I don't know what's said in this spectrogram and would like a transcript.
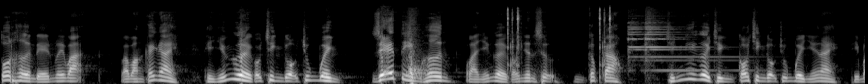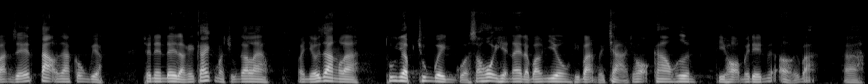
tốt hơn đến với bạn. Và bằng cách này thì những người có trình độ trung bình dễ tìm hơn là những người có nhân sự cấp cao. Chính những người trình, có trình độ trung bình như thế này thì bạn dễ tạo ra công việc. Cho nên đây là cái cách mà chúng ta làm và nhớ rằng là thu nhập trung bình của xã hội hiện nay là bao nhiêu thì bạn phải trả cho họ cao hơn thì họ mới đến ở với bạn. À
